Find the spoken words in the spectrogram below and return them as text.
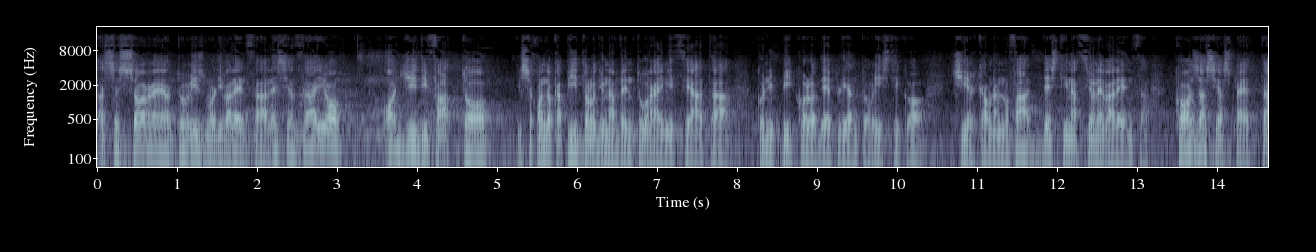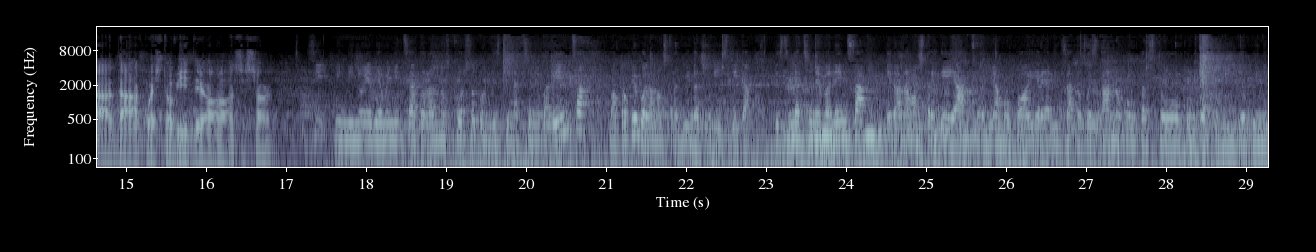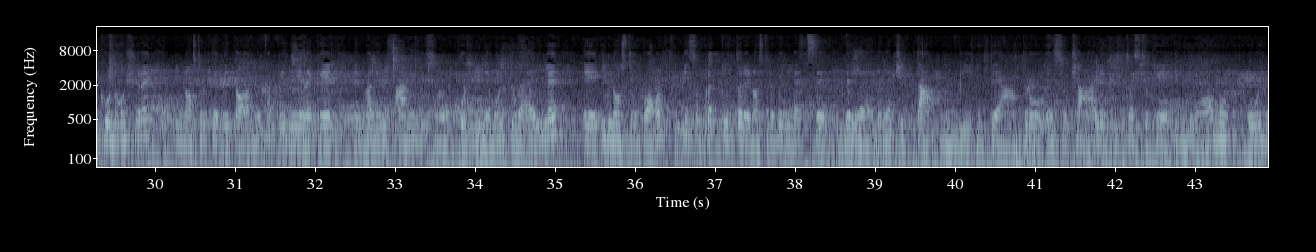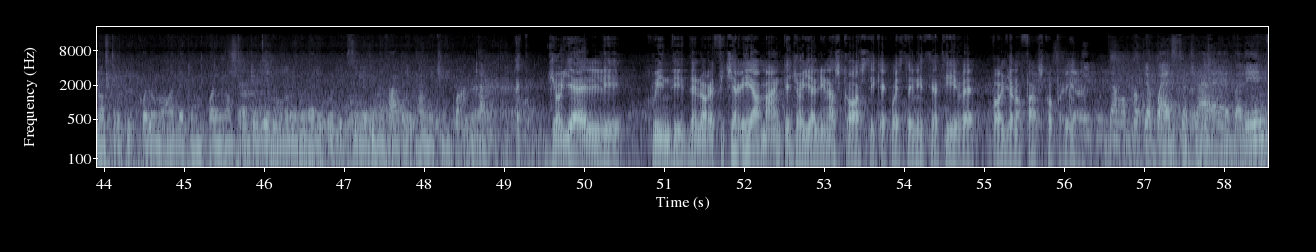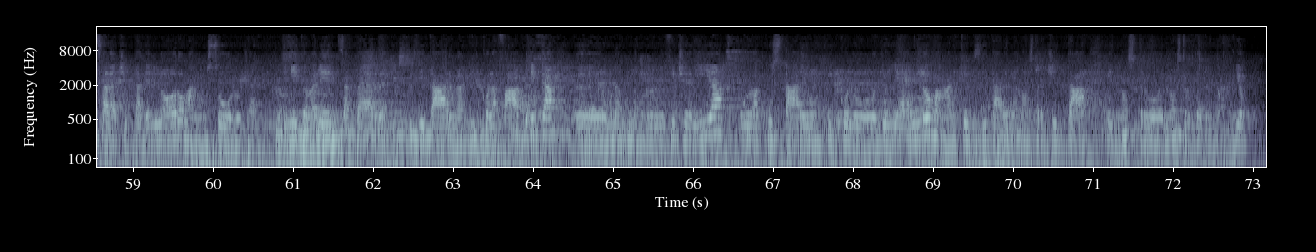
assessore al turismo di Valenza, Alessia Zaio, oggi di fatto il secondo capitolo di un'avventura iniziata con il piccolo Depliant turistico circa un anno fa, Destinazione Valenza. Cosa si aspetta da questo video, Assessore? Sì, quindi noi abbiamo iniziato l'anno scorso con Destinazione Valenza, ma proprio con la nostra guida turistica. Destinazione Valenza era la nostra idea che abbiamo poi realizzato quest'anno con questo, con questo video, quindi conoscere il nostro territorio, far vedere che nel Valenzano ci sono colline molto belle, il nostro port e soprattutto le nostre bellezze delle, della città, quindi il teatro sociale piuttosto che il Duomo o il nostro piccolo mod che è un po' il nostro gioiellino della riproduzione di una fabbrica anni 50. Ecco, gioielli quindi dell'oreficeria ma anche gioielli nascosti che queste iniziative vogliono far scoprire. Noi puntiamo proprio a questo, cioè Valenza, la città dell'oro, ma non solo, cioè venite a Valenza per visitare una piccola fabbrica, eh, una, un'oreficeria o acquistare un piccolo gioiello, ma anche visitare la nostra città e il nostro, il nostro territorio.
